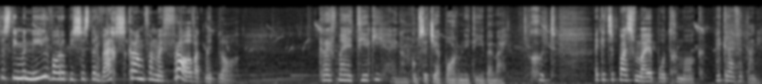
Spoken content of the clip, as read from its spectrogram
dis die manier waarop die suster wegskram van my vrae wat my pla. Kryf my 'n teetjie en dan kom sit jy 'n paar minute hier by my. Goed. Ek het sopas vir my 'n pot gemaak. Ek kry vir tannie.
